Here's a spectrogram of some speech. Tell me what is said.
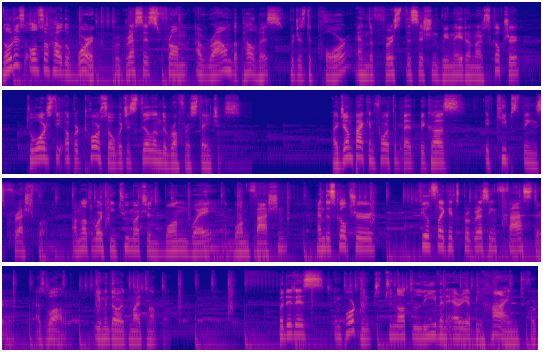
Notice also how the work progresses from around the pelvis, which is the core and the first decision we made on our sculpture, towards the upper torso, which is still in the rougher stages. I jump back and forth a bit because it keeps things fresh for me. I'm not working too much in one way and one fashion, and the sculpture feels like it's progressing faster as well, even though it might not be. But it is important to not leave an area behind for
